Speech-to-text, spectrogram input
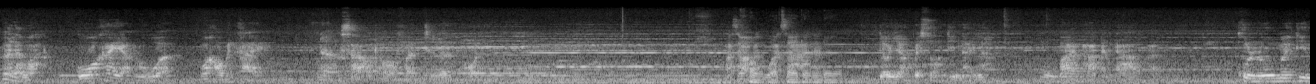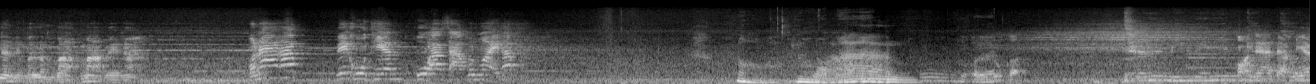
พื่ออะไรวะกูก็แค่อยากรู้อะว่าเขาเป็นใครนางสาวทอฝันเจริญผลมาสมัครขอเป็นหัวใจเดิม เดิมเราอยากไปสอนที่ไหนล่ะ หมู่บ้านพาพันดาวครับ คุณรู้ไหมที่นั่นเนี่ยมันลำบากมากเลยนะ หัวหน้าครับ นี่ครูเทียนครูอาสาคนใหม่ครับ หล่อว่ะหล่อมากเออรู้ก็อ่อนแอแบบเนี้ย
